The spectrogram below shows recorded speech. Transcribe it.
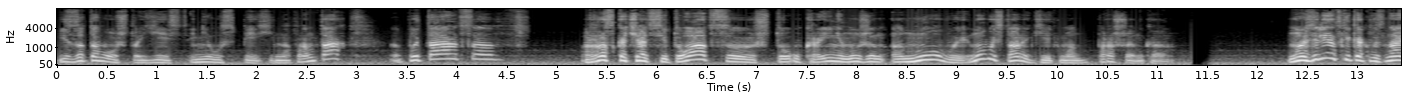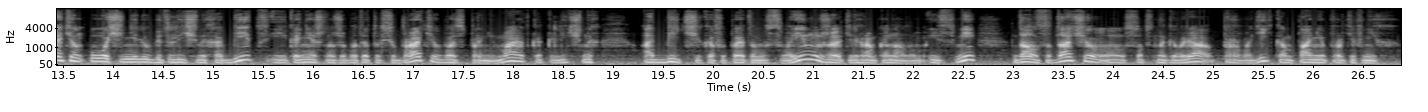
Из-за того, что есть неуспехи на фронтах, пытаются раскачать ситуацию, что Украине нужен новый, новый старый Гетман Порошенко. Но Зеленский, как вы знаете, он очень не любит личных обид. И, конечно же, вот это все братьев воспринимают как личных обидчиков. И поэтому своим уже телеграм-каналам и СМИ дал задачу, э, собственно говоря, проводить кампанию против них.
